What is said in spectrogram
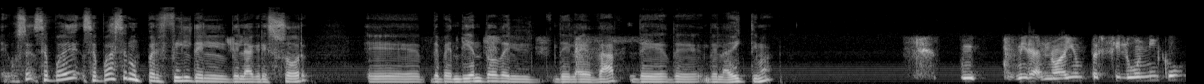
Eh, José, ¿se puede, ¿se puede hacer un perfil del, del agresor eh, dependiendo del, de la edad de, de, la víctima? Mira, no hay un perfil único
